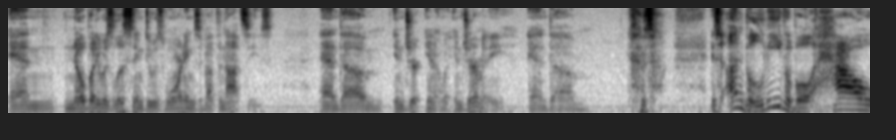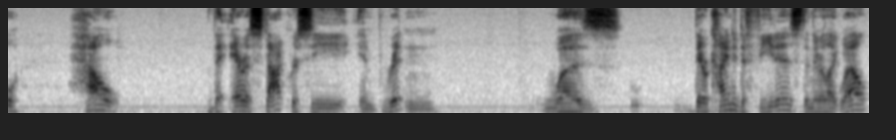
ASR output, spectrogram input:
And nobody was listening to his warnings about the Nazis, and um, in Ger- you know in Germany, and um, it's, it's unbelievable how how the aristocracy in Britain was they were kind of defeatist and they were like, well,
